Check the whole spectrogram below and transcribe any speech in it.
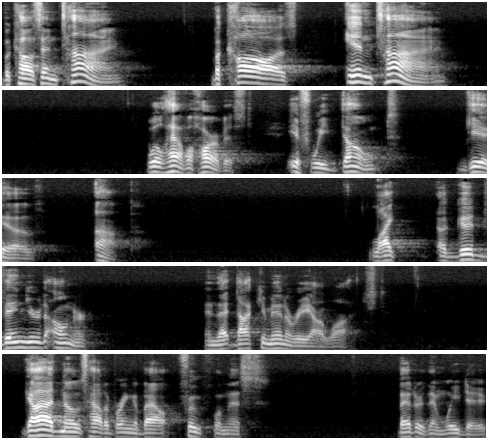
because in time, because in time, we'll have a harvest if we don't give up. Like a good vineyard owner in that documentary I watched. God knows how to bring about fruitfulness better than we do.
